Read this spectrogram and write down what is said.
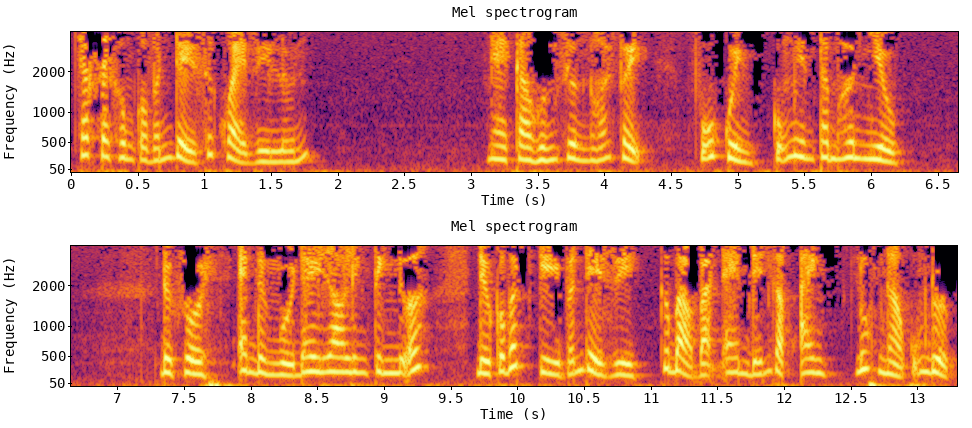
chắc sẽ không có vấn đề sức khỏe gì lớn. Nghe Cao Hướng Dương nói vậy, Vũ Quỳnh cũng yên tâm hơn nhiều. Được rồi, em đừng ngồi đây lo linh tinh nữa, nếu có bất kỳ vấn đề gì, cứ bảo bạn em đến gặp anh, lúc nào cũng được.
